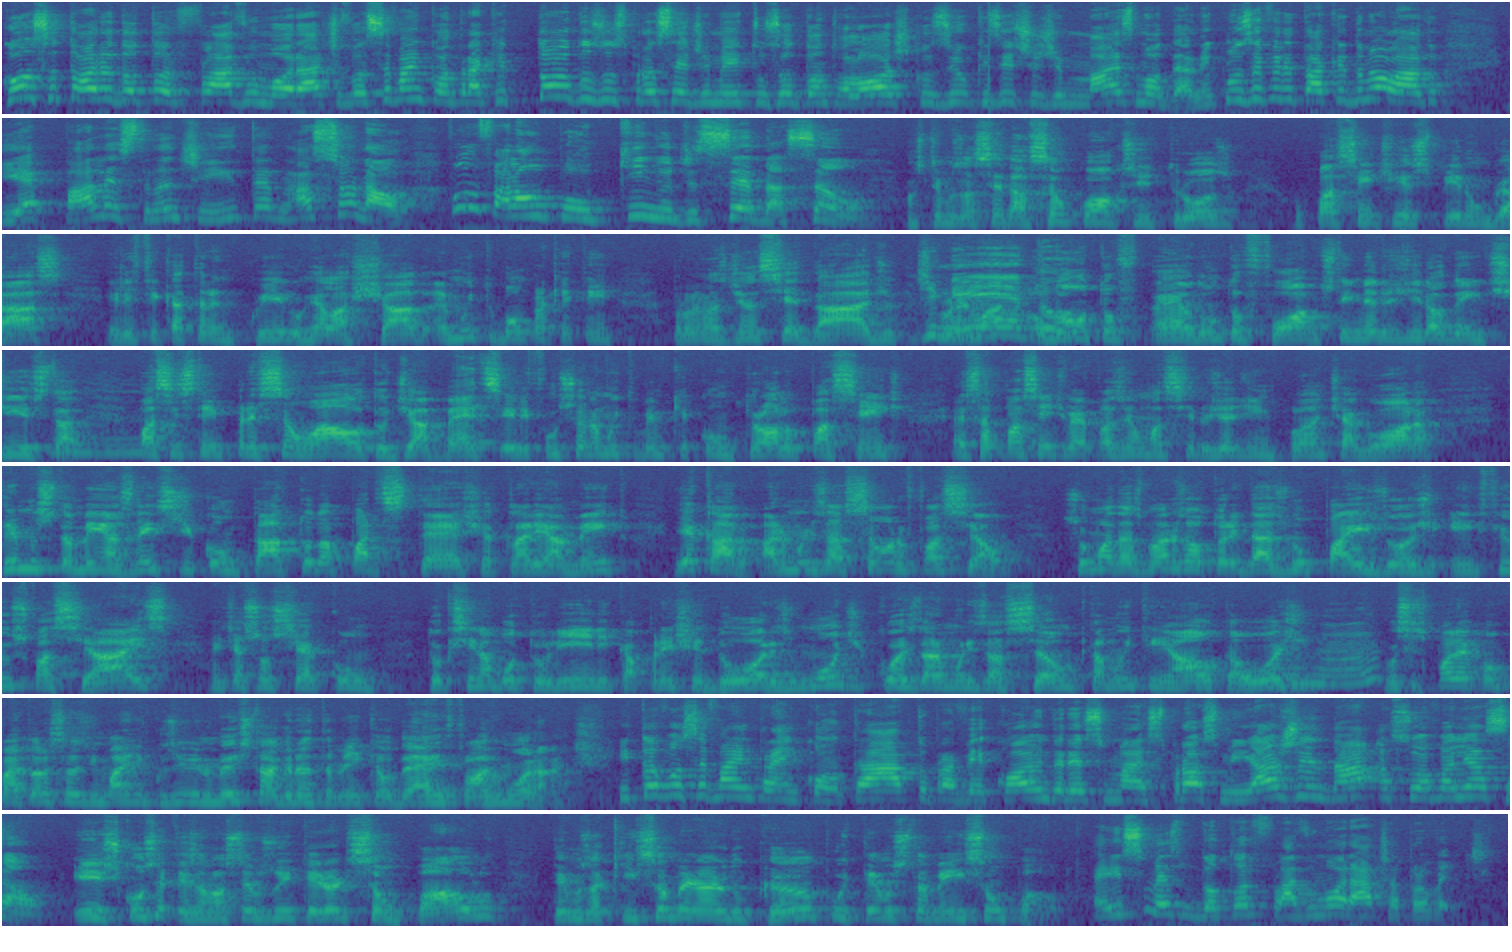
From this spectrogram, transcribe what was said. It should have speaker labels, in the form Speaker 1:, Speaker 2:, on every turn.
Speaker 1: Consultório Dr. Flávio Moratti, você vai encontrar aqui todos os procedimentos odontológicos e o que existe de mais moderno. Inclusive, ele está aqui do meu lado e é palestrante internacional. Vamos falar um pouquinho de sedação?
Speaker 2: Nós temos a sedação com óxido nitroso, o paciente respira um gás, ele fica tranquilo, relaxado. É muito bom para quem tem problemas de ansiedade,
Speaker 1: de
Speaker 2: problema
Speaker 1: medo.
Speaker 2: Odonto, é, odontofóbicos, tem medo de ir ao dentista, uhum. pacientes têm pressão alta, diabetes, ele funciona muito bem porque controla o paciente. Essa paciente vai fazer uma cirurgia de implante agora. Temos também as lentes de contato, toda a parte estética, clareamento e, é claro, harmonização orofacial. Sou uma das maiores autoridades no país hoje em fios faciais. A gente associa com toxina botulínica, preenchedores, um monte de coisa da harmonização que está muito em alta hoje. Uhum. Vocês podem acompanhar todas essas imagens, inclusive no meu Instagram também, que é o DR Flávio Moratti.
Speaker 1: Então você vai entrar em contato para ver qual é o endereço mais próximo e agendar a sua avaliação.
Speaker 2: Isso, com certeza. Nós temos no interior de São Paulo, temos aqui em São Bernardo do Campo e temos também em São Paulo.
Speaker 1: É isso mesmo, doutor Flávio Moratti. Aproveite.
